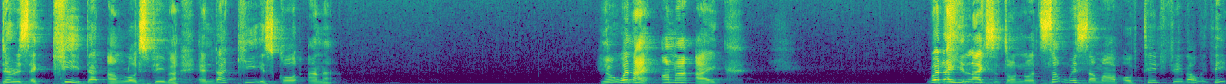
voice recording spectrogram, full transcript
There is a key that unlocks favor, and that key is called honor. You know, when I honor Ike, whether he likes it or not, some way, somehow, I've obtained favor with him.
